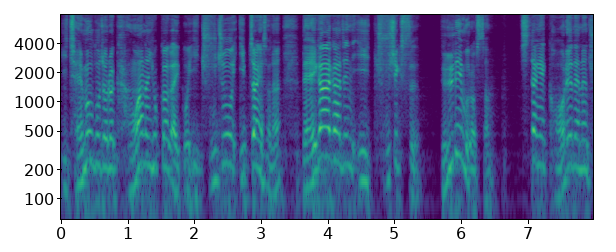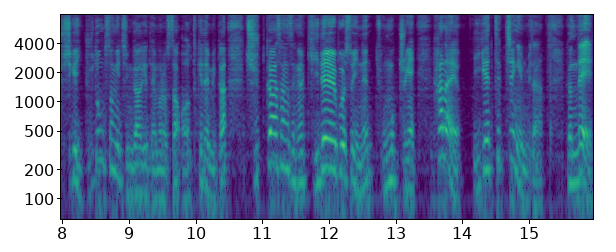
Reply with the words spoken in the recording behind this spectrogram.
이 재무 구조를 강화하는 효과가 있고 이 주주 입장에서는 내가 가진 이 주식수 늘림으로써 시장에 거래되는 주식의 유동성이 증가하게 됨으로써 어떻게 됩니까? 주가 상승을 기대해 볼 수 있는 종목 중에 하나예요. 이게 특징입니다. 근데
